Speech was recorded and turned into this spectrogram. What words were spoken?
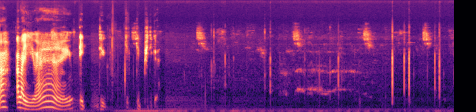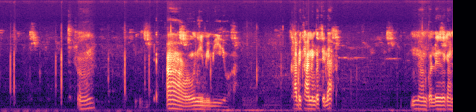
อะอะไรวะติดติดติดติดผิดอีกอะสองอ้าวนี่ไม่มีดีกว่า คาไปคางหนึ่งก็เสร็จแล้ว นอนก่อนเลยแล้วกัน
